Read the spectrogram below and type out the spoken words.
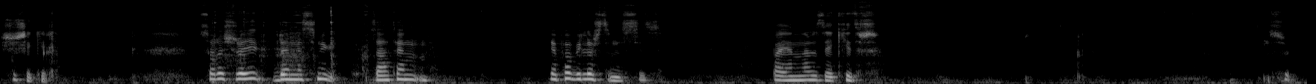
Şu şekil. Sonra şurayı dönmesini zaten yapabilirsiniz siz. Bayanlar zekidir. Şu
